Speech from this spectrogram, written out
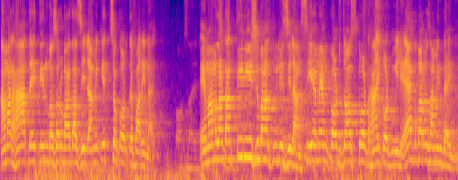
আমার হাত এই তিন বছর বাধা ছিল, আমি কিচ্ছু করতে পারি নাই। এই মামলাটা তিরিশ বার তুলেছিলাম, সিএমএম কোর্ট, জজ কোর্ট হাইকোর্ট মিলে। একবারও জামিন দেয়নি।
